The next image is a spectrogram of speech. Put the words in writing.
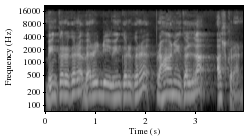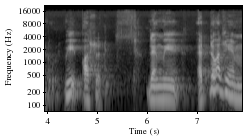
වෙන් කර කර වැරදිදේ වෙන් කර කර ප්‍රහාණය කළා අස් කරන්න ඕනේ. විපස්සති. දැන් මේ ඇත්ත වශයෙන්ම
